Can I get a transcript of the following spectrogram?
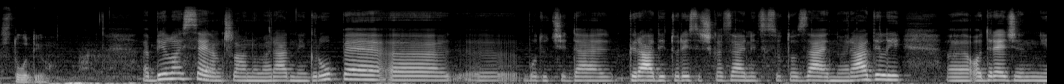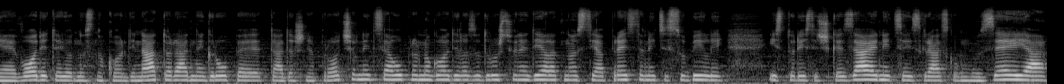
studiju? Bilo je sedam članova radne grupe, e, e, budući da grad i turistička zajednica su to zajedno radili, e, određen je voditelj, odnosno koordinator radne grupe, tadašnja pročelnica Upravnog odjela za društvene djelatnosti, a predstavnici su bili iz turističke zajednice, iz gradskog muzeja,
